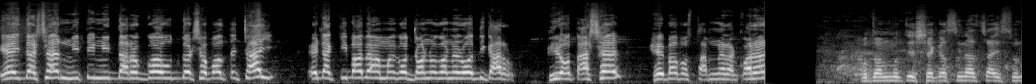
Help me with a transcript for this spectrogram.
এই দেশের নীতি নির্ধারক উদ্দেশ্য বলতে চাই, এটা কীভাবে আমাকে জনগণের অধিকার ফেরত আসে সে ব্যবস্থা আপনারা করেন। প্রধানমন্ত্রী শেখ হাসিনা চাইছিল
